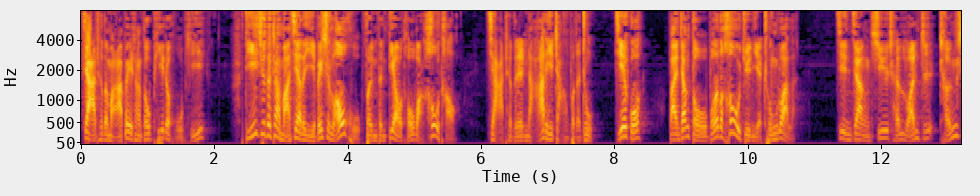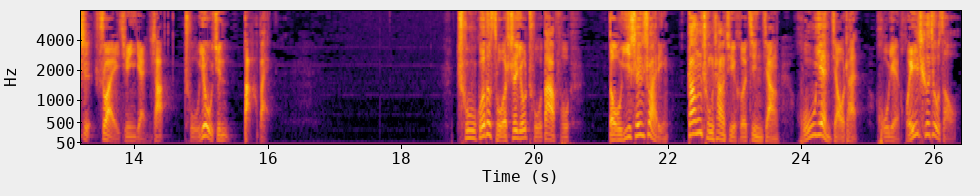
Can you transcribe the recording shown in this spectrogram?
驾车的马背上都披着虎皮，敌军的战马见了，以为是老虎，纷纷掉头往后逃。驾车的人哪里掌握得住？结果反将斗伯的后军也冲乱了。晋将虚臣栾之、程氏率军掩杀，楚右军大败。楚国的左师由楚大夫斗一身率领，刚冲上去和晋将胡彦交战，胡彦回车就走。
